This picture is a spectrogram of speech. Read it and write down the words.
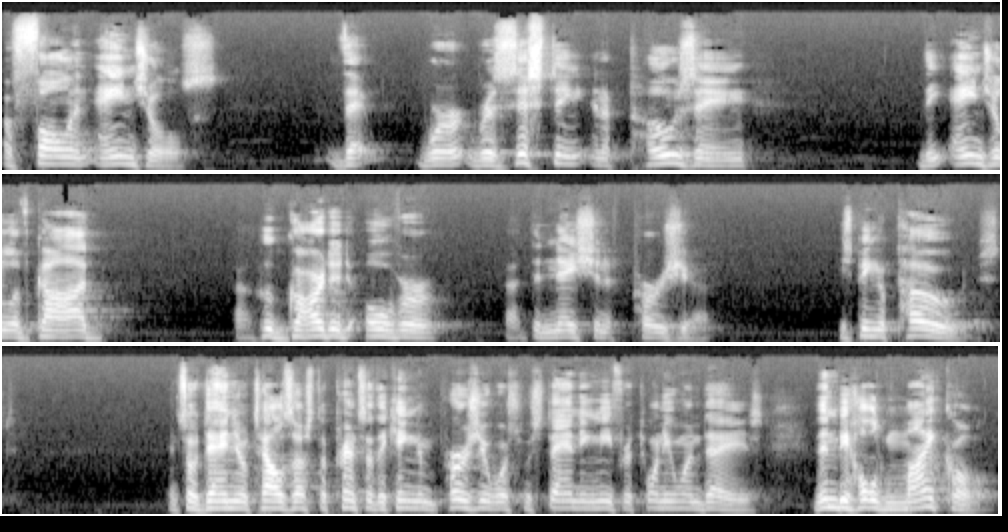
of fallen angels that were resisting and opposing the angel of God uh, who guarded over uh, the nation of Persia. He's being opposed. And so Daniel tells us the prince of the kingdom of Persia was withstanding me for 21 days. Then behold, Michael,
